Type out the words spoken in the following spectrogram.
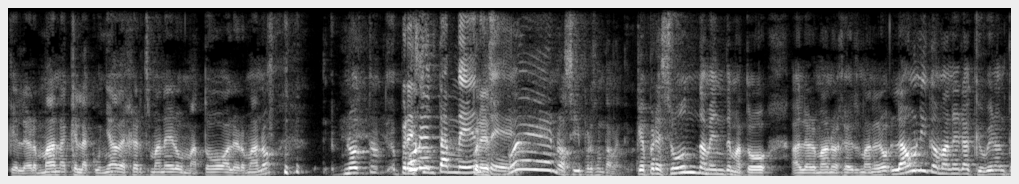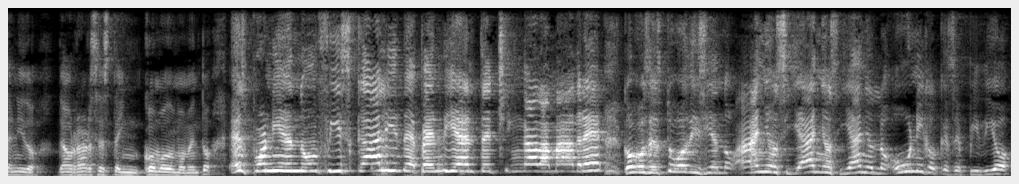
que la hermana, que la cuñada de Hertz Manero mató al hermano, no, Presuntamente. Pres- bueno, sí, presuntamente. Que presuntamente mató al hermano de Jesús Manero. La única manera que hubieran tenido de ahorrarse este incómodo momento es poniendo un fiscal independiente, chingada madre. Como se estuvo diciendo años y años y años. Lo único que se pidió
